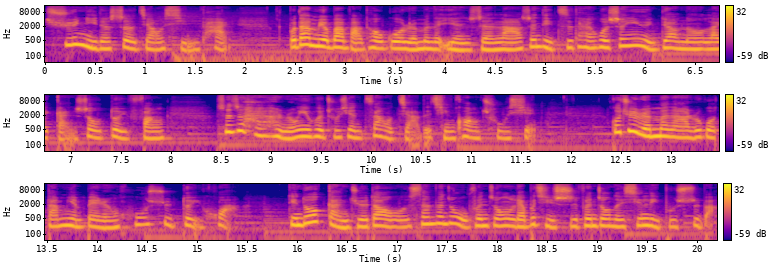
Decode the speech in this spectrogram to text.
虚拟的社交形态，不但没有办法透过人们的眼神啦、身体姿态或声音语调呢来感受对方，甚至还很容易会出现造假的情况出现。过去人们啊，如果当面被人忽视对话，顶多感觉到三分钟、五分钟，了不起十分钟的心理不适吧。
